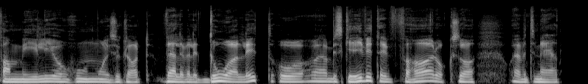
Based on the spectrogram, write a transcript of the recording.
familj och hon mår ju såklart väldigt, väldigt dåligt och har beskrivit det i förhör också och även till mig att,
